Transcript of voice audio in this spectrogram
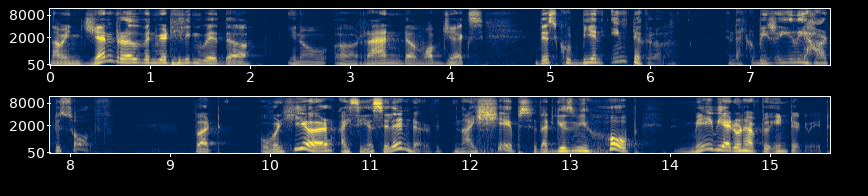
Now in general, when we're dealing with uh, you know uh, random objects, this could be an integral, and that could be really hard to solve. But over here, I see a cylinder with nice shapes, so that gives me hope that maybe I don't have to integrate.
